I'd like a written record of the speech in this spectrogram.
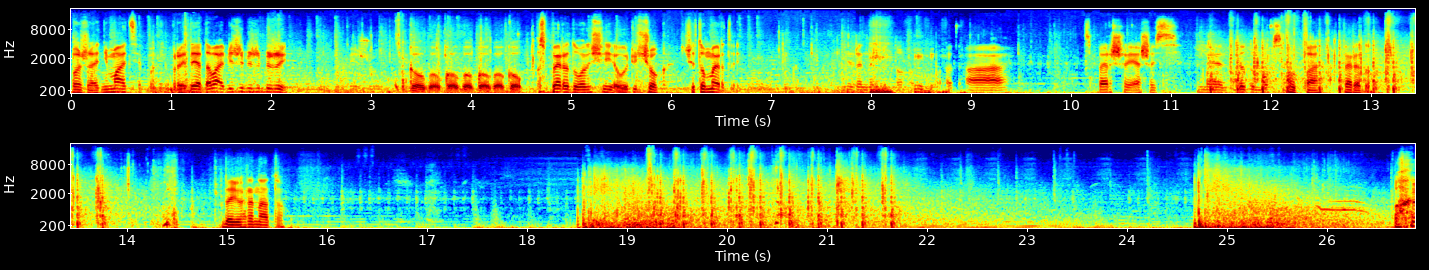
Боже, анімація поки пройде. Давай, біжи, біжи, біжи. Біжу. Go, go, go, go, go, go, go. Спереду вон ще є урючок. Чи то мертвий? Вже не до. А спершу я щось не додумався. Опа, спереду. Даю гранату.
